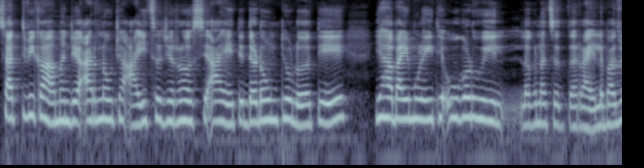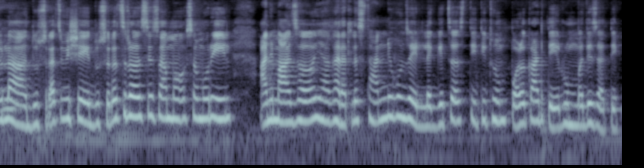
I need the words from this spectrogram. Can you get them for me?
सात्विका म्हणजे अर्णवच्या आईचं जे रहस्य आहे ते दडवून ठेवलं ते ह्या बाईमुळे इथे उघड होईल लग्नाचं तर राहिलं बाजूला. दुसराच विषय दुसरंच रहस्य समो समोर येईल आणि माझं ह्या घरातलं स्थान निघून जाईल. लगेचच ती तिथून पळ काढते रूममध्ये जाते.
